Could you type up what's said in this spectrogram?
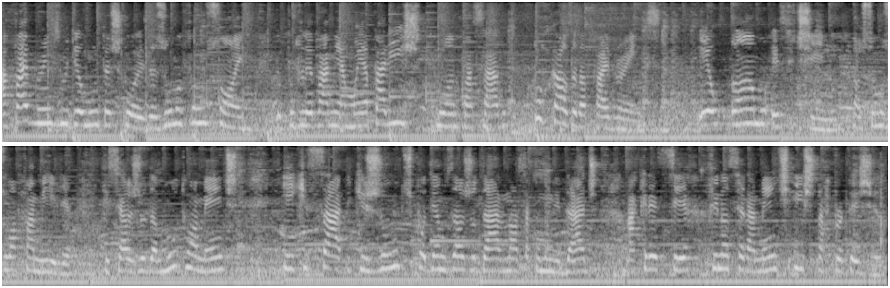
a Five Rings me deu muitas coisas. Uma foi um sonho. Eu pude levar minha mãe a Paris no ano passado por causa da Five Rings. Eu amo esse time. Nós somos uma família que se ajuda mutuamente e que sabe que juntos podemos ajudar a nossa comunidade a crescer financeiramente e estar protegido.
